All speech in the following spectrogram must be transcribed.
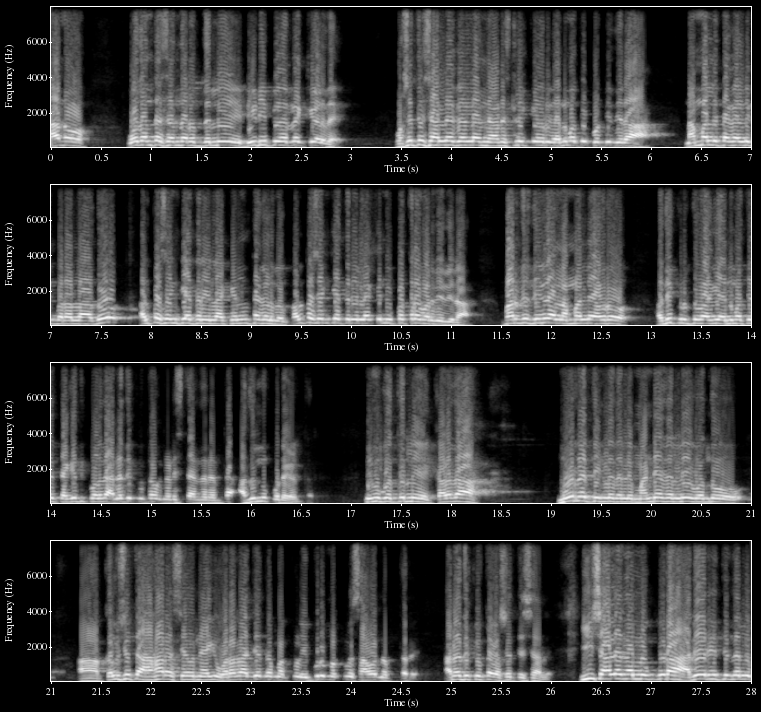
ನಾನು ಹೋದಂತ ಸಂದರ್ಭದಲ್ಲಿ ಡಿ ಡಿ ಪಿ ಅವ್ರನ್ನ ಕೇಳಿದೆ. ವಸತಿ ಶಾಲೆಗಳನ್ನ ನಡೆಸಲಿಕ್ಕೆ ಅವ್ರಿಗೆ ಅನುಮತಿ ಕೊಟ್ಟಿದ್ದೀರಾ? ನಮ್ಮಲ್ಲಿ ತಗೊಳ್ಳಿಕ್ ಬರಲ್ಲ ಅದು. ಅಲ್ಪಸಂಖ್ಯಾತರ ಇಲಾಖೆಯಲ್ಲಿ ತಗೊಳ್ಬೇಕು. ಅಲ್ಪಸಂಖ್ಯಾತರ ಇಲಾಖೆ ನೀವು ಪತ್ರ ಬರೆದಿದ್ದೀರಾ? ಬರೆದಿದ್ದೀವಿ, ಅಲ್ಲಿ ನಮ್ಮಲ್ಲಿ ಅವರು ಅಧಿಕೃತವಾಗಿ ಅನುಮತಿ ತೆಗೆದುಕೊಳ್ಳದೆ ಅನಧಿಕೃತವಾಗಿ ನಡೆಸ್ತಾ ಇದ್ದಾರೆ ಅಂತ ಅದನ್ನು ಕೂಡ ಹೇಳ್ತಾರೆ. ನಿಮಗೆ ಗೊತ್ತಿರಲಿ, ಕಳೆದ ಮೂರನೇ ತಿಂಗಳಲ್ಲಿ ಮಂಡ್ಯದಲ್ಲಿ ಒಂದು ಕಲುಷಿತ ಆಹಾರ ಸೇವನೆಯಾಗಿ ಹೊರ ರಾಜ್ಯದ ಮಕ್ಕಳು ಇಬ್ಬರು ಮಕ್ಕಳು ಸಾವನ್ನಪ್ಪುತ್ತಾರೆ ಅನಧಿಕೃತ ವಸತಿ ಶಾಲೆ. ಈ ಶಾಲೆನಲ್ಲೂ ಕೂಡ ಅದೇ ರೀತಿಯಲ್ಲಿ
